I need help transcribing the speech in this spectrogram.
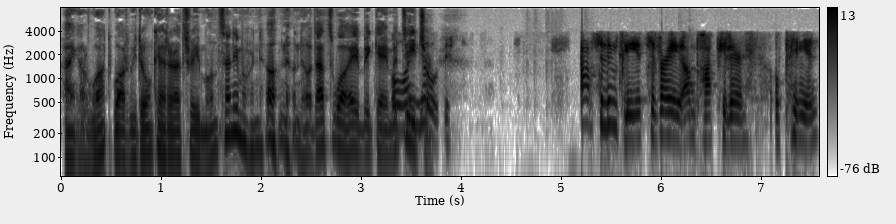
hang on, what? What? We don't get our three months anymore? No, no, no. That's why I became a oh, teacher. Absolutely. It's a very unpopular opinion.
